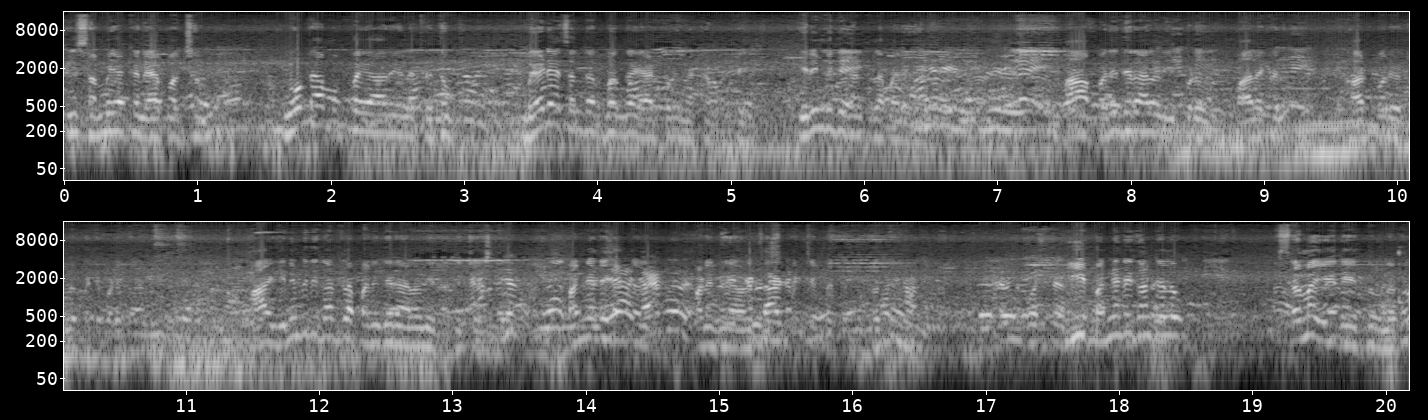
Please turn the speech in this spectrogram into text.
ఈ సమ్మె యొక్క నేపథ్యం నూట ముప్పై ఆరు ఏళ్ళ క్రితం మేడే సందర్భంగా ఏర్పడినటువంటి ఎనిమిది ఏకల పని. ఆ పనిదినాలను ఇప్పుడు పాలకులు కార్పొరేట్లు పెట్టుబడిదారులు ఆ ఎనిమిది గంటల పనిదినాలని రద్దు చేసి పన్నెండు గంటల పనిదినాలను ఈ పన్నెండు గంటలు శ్రమ ఏదైతే ఉన్నదో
